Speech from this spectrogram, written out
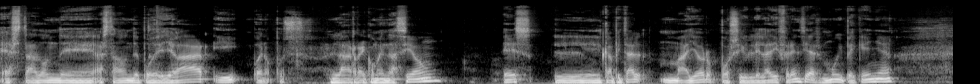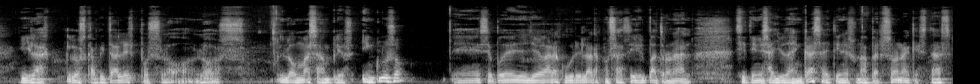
hasta dónde, hasta dónde puede llegar y bueno, pues la recomendación es el capital mayor posible. La diferencia es muy pequeña y los capitales pues los, los más amplios. Incluso eh, se puede llegar a cubrir la responsabilidad civil patronal. Si tienes ayuda en casa y tienes una persona que estás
